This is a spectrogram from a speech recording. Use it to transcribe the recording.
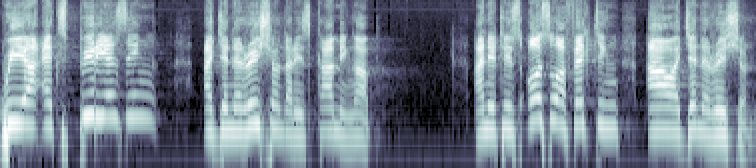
we are experiencing a generation that is coming up, and it is also affecting our generation.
